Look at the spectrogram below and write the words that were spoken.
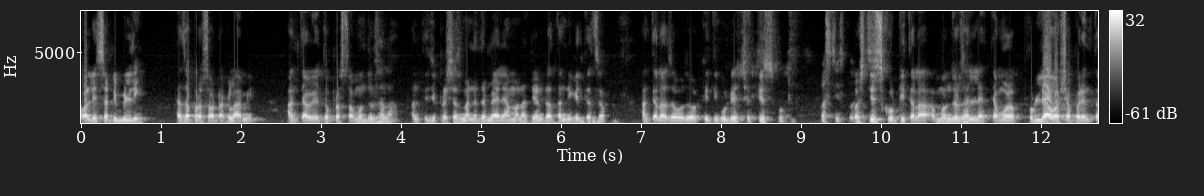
कॉलेजसाठी बिल्डिंग ह्याचा प्रस्ताव टाकला आम्ही. आणि त्यावेळी तो प्रस्ताव मंजूर झाला आणि त्याची प्रशासन मान्यता मिळाली आम्हाला. टेंडर आता निघेल त्याचं. आणि त्याला जवळजवळ किती कोटी? छत्तीस कोटी. पस्तीस पस्तीस कोटी त्याला मंजूर झालेले आहेत. त्यामुळं पुढल्या वर्षापर्यंत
